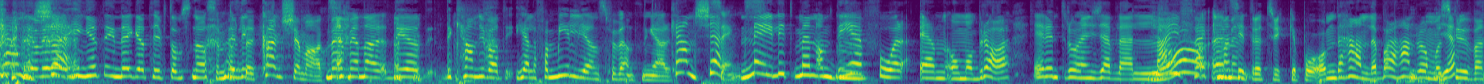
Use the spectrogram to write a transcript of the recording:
kanske. Jag menar ingenting negativt om snösemester. Det blir kanske mat. Men jag menar, det, det kan ju vara att hela familjens förväntningar kanske. sänks. Möjligt, men om det mm. får en att må bra, är det inte då en jävla lifehack ja, man men... sitter och trycker på? Om det handlar, bara handlar om att skruva,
